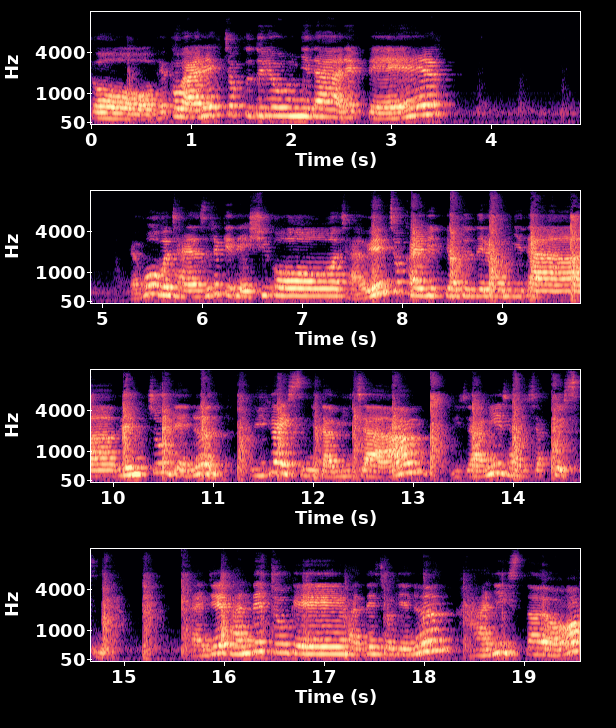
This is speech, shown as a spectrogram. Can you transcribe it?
또, 배꼽 아래쪽 두드려 봅니다. 아랫배. 자, 호흡은 자연스럽게 되시고, 자, 왼쪽 갈비뼈 두드려 봅니다. 왼쪽에는 위가 있습니다. 위장. 위장이 자리 잡고 있습니다. 자, 이제 반대쪽에, 반대쪽에는 간이 있어요.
